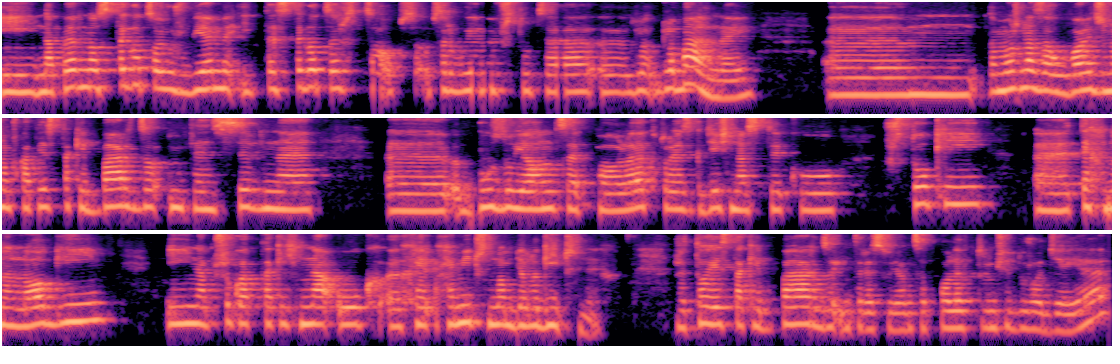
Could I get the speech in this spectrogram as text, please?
I na pewno z tego, co już wiemy i z tego też, co obserwujemy w sztuce y, globalnej, to można zauważyć, że na przykład jest takie bardzo intensywne, y, buzujące pole, które jest gdzieś na styku sztuki, y, technologii i na przykład takich nauk chemiczno-biologicznych że to jest takie bardzo interesujące pole, w którym się dużo dzieje,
